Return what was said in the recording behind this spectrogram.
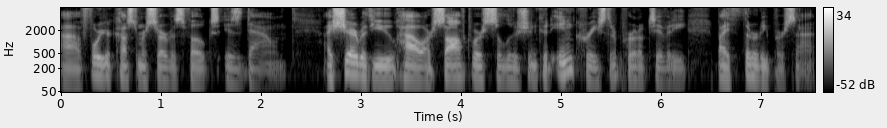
uh, for your customer service folks is down. I shared with you how our software solution could increase their productivity by 30%.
